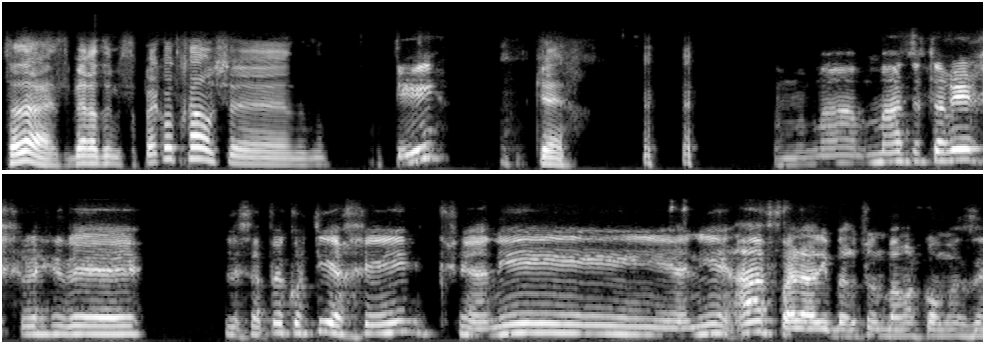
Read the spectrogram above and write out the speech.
בסדר, ההסבר הזה מספק אותך או ש... אותי? כן. מה, מה זה צריך לספק אותי, אחי, כשאני אני עף על הליברטון במקום הזה.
